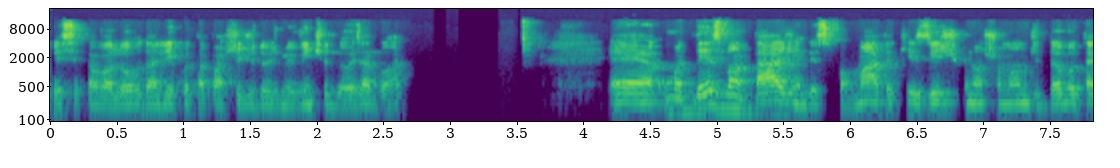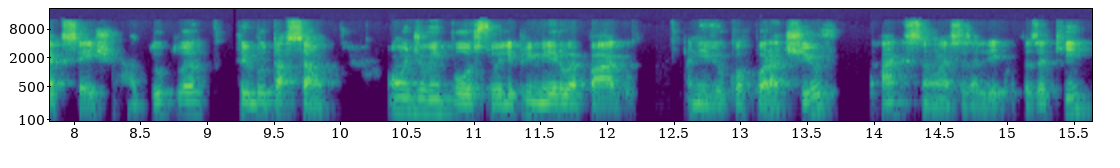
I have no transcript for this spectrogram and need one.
Esse é o valor da alíquota a partir de 2022 agora. É, uma desvantagem desse formato é que existe o que nós chamamos de double taxation, a dupla tributação, onde o imposto ele primeiro é pago a nível corporativo, tá? que são essas alíquotas aqui,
